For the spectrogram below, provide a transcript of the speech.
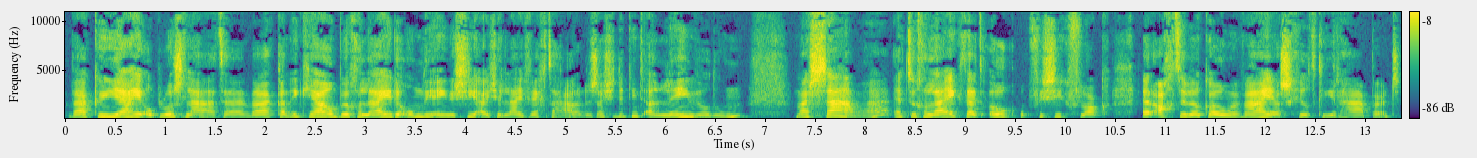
waar kun jij op loslaten? Waar kan ik jou begeleiden om die energie uit je lijf weg te halen? Dus als je dit niet alleen wil doen, maar samen en tegelijkertijd ook op fysiek vlak erachter wil komen waar jouw schildklier hapert,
